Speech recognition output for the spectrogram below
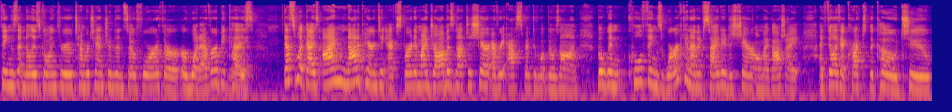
things that Millie's going through, temper tantrums and so forth, or, or whatever, because Right. guess what, guys? I'm not a parenting expert, and my job is not to share every aspect of what goes on. But when cool things work, and I'm excited to share, oh my gosh, I, I feel like I cracked the code to,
